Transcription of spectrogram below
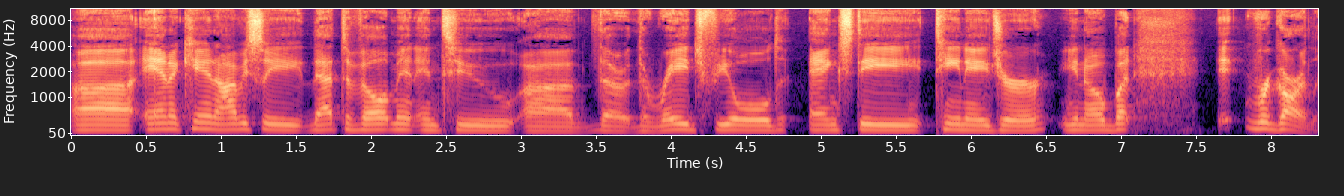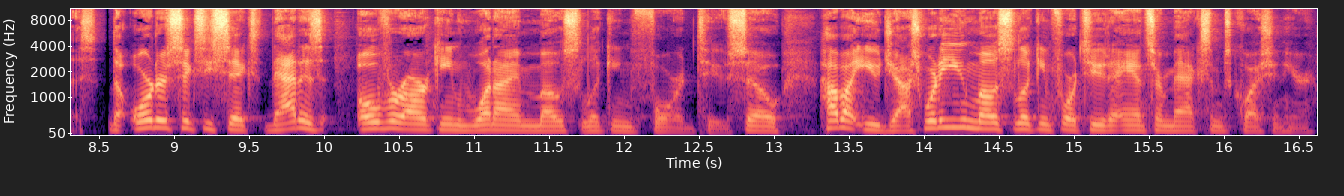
Uh, Anakin, obviously, that development into uh, the the rage fueled, angsty teenager. You know, but it- regardless, the Order 66, that is overarching what I'm most looking forward to. So, how about you, Josh? What are you most looking forward to to answer Maxim's question here?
